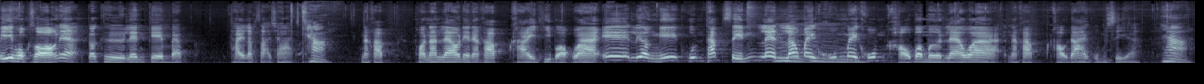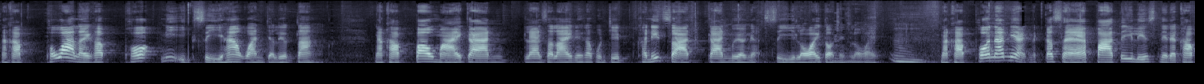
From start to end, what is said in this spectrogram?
ปี 62เนี่ยก็คือเล่นเกมแบบไทยรักษาชาติ ค่ะ นะครับเพราะนั้นแล้วเนี่ยนะครับใครที่บอกว่า เอ๊ะเรื่องนี้คุณทักษิณเล่นแล้วไม่คุ้มอืม ไม่คุ้มเขาประเมินแล้วว่านะครับเขาได้คุ้มเสียค่ะ นะครับเพราะว่าอะไรครับ เพราะนี่อีก4-5วันจะเลือกตั้ง นะครับเป้าหมายการแลนด์สไลด์เนี่ยครับคุณจิ๊บคณิตศาสตร์การเมืองเนี่ย400 ต่อ 100อืมนะครับเพราะฉะนั้นเนี่ยกระแสปาร์ตี้ลิสต์เนี่ยนะครับ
